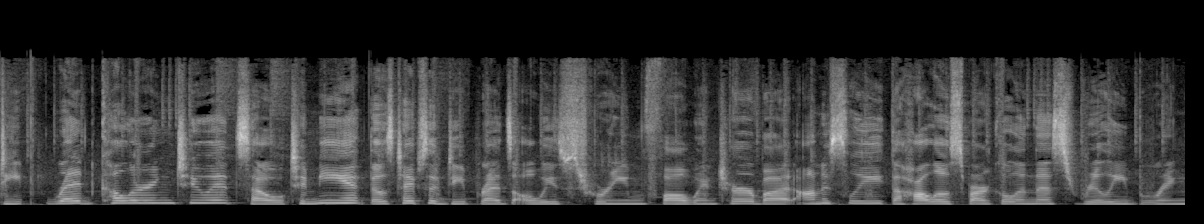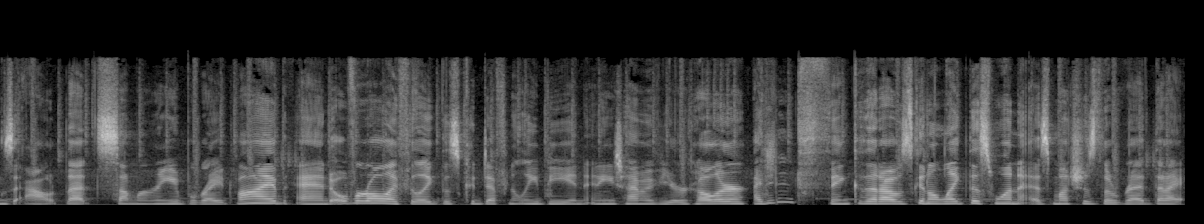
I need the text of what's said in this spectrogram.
deep red coloring to it, so to me, those types of deep reds always scream fall winter, but honestly, the holo sparkle in this really brings out that summery bright vibe, and overall I feel like this could definitely be be in any time of year color. I didn't think that I was gonna like this one as much as the red that I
